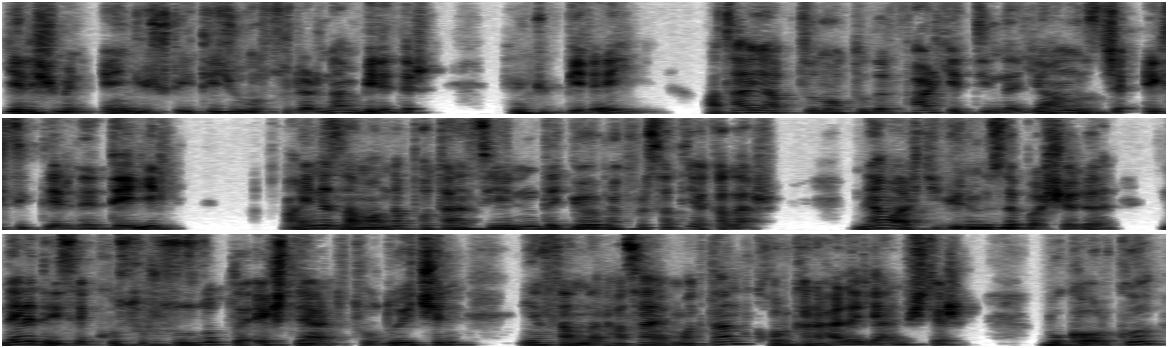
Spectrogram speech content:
gelişimin en güçlü itici unsurlarından biridir. Çünkü birey hata yaptığı noktaları fark ettiğinde yalnızca eksiklerini değil, aynı zamanda potansiyelini de görme fırsatı yakalar. Ne var ki günümüzde başarı neredeyse kusursuzlukla eşdeğer tutulduğu için insanlar hata yapmaktan korkar hale gelmiştir. Bu korku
